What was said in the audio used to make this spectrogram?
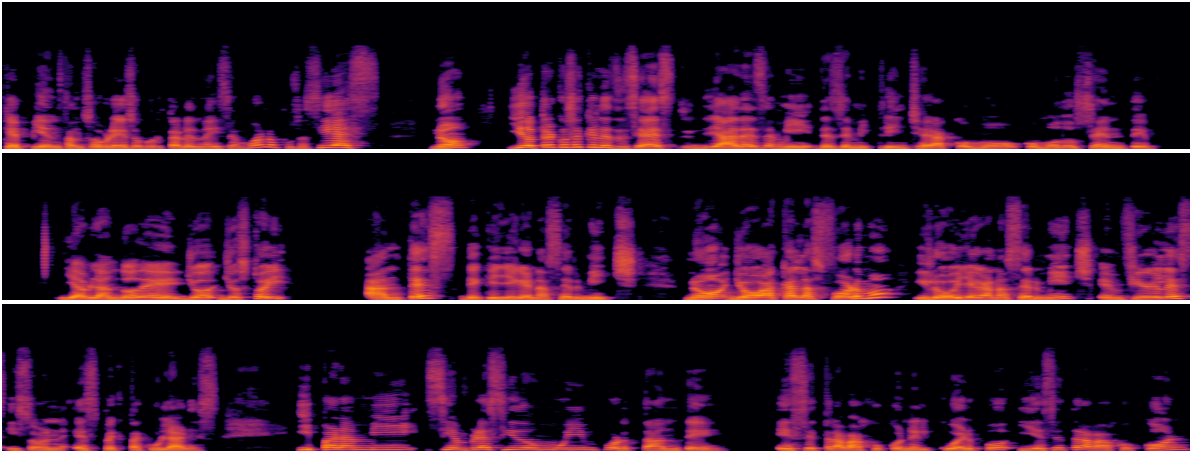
qué piensan sobre eso, porque tal vez me dicen, bueno, pues así es, ¿no? Y otra cosa que les decía es, ya desde mi, desde mi trinchera como, como docente, y hablando de, yo, yo estoy antes de que lleguen a ser Mitch, ¿no? Yo acá las formo y luego llegan a ser Mitch en Fearless y son espectaculares. Y para mí siempre ha sido muy importante ese trabajo con el cuerpo y ese trabajo con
